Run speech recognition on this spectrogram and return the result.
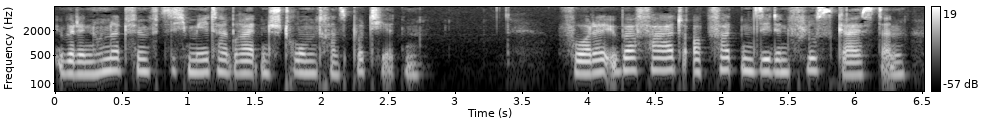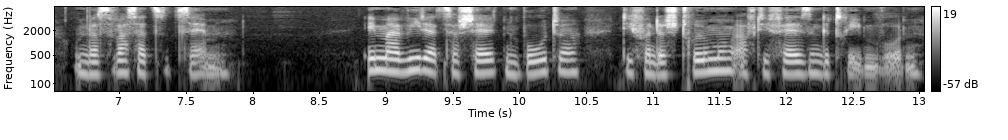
über den 150 Meter breiten Strom transportierten. Vor der Überfahrt opferten sie den Flussgeistern, um das Wasser zu zähmen. Immer wieder zerschellten Boote, die von der Strömung auf die Felsen getrieben wurden.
